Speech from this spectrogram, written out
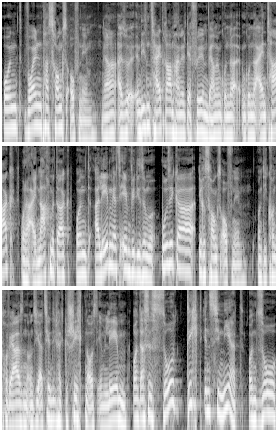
und wollen ein paar Songs aufnehmen. Ja, also in diesem Zeitrahmen handelt der Film. Wir haben im Grunde, im Grunde einen Tag oder einen Nachmittag und erleben jetzt eben, wie diese Musiker ihre Songs aufnehmen und die Kontroversen und sie erzählen sich halt Geschichten aus ihrem Leben. Und das ist so dicht inszeniert und so,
